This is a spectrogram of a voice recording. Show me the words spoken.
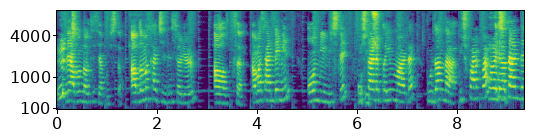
Üç. Ve ablam domates yapmıştı. Ablama kaç çizdiğini söylüyorum. 6. Ama sen demin 10 bilmiştin. O 3 üç. tane payın vardı. Buradan da 3 fark var. Hala- Eşit bende.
